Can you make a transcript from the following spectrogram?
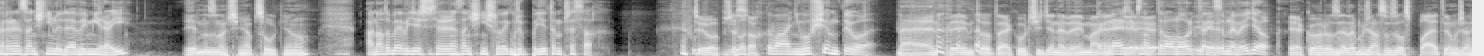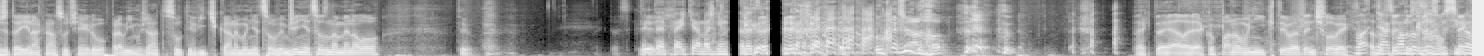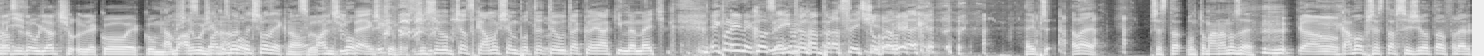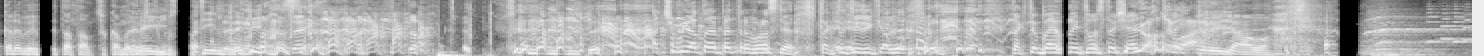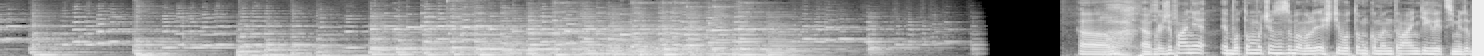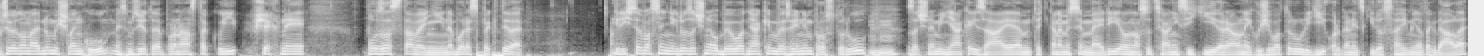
renesanční lidé vymírají? jednoznačně, absolutně, no. A na tobě je vidět, že jsi renesanční člověk, protože podívej ten přesah. Ty jo, přesah. Vo všem, ty vole. Ne, nevím, to, to jako určitě nevím. a Tak ne, řekl jsem teda lore, který je- jsem nevěděl. je jako hrozně, tak možná jsem se to splet, jo, možná, že to je jinak, nás určitě někdo opraví, možná to jsou ty víčka nebo něco. Vím, že něco znamenalo, ty, To je Péťa nad ním. Ukážu to. Tak to je ale jako panovník, ty vole, ten člověk. Ma- nějak vám to zase zkusíme nechal hodit. si to udělat člo, jako, jako muž, a nebo žena? Jako byl to člověk, no. Byl ten SpongeBob Pek, ještě prostě. že si občas s kámošem potetujou takhle nějaký memečk. Prej nechal si to na praseči, ale... Hej, pře- ale přestav, on to má na noze. Kámo. Kámo, představ si, že jo, ta frérka jde vyhvěta tam, co kamery To je ještě nejvíc. mu- Ty, A čumí na to je Petr prostě. Tak to ti říkám, že... Tak to bude Litvo 106. Jo, ty vole. Uh, každopádně o tom, o čem jsme se bavili, ještě o tom komentování těch věcí, mi to přivedlo na jednu myšlenku. Myslím si, že to je pro nás takový všechny pozastavení, nebo respektive když se vlastně někdo začne objevovat v nějakém veřejném prostoru, mm-hmm. začne mít nějaký zájem, teďka nemyslím médií, ale na sociálních sítích reálných uživatelů, lidí, organický dosahy mít a tak dále,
